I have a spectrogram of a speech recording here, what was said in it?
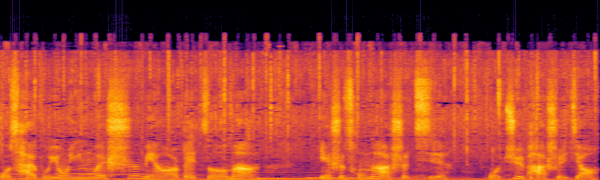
我才不用因为失眠而被责骂。也是从那时起，我惧怕睡觉。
